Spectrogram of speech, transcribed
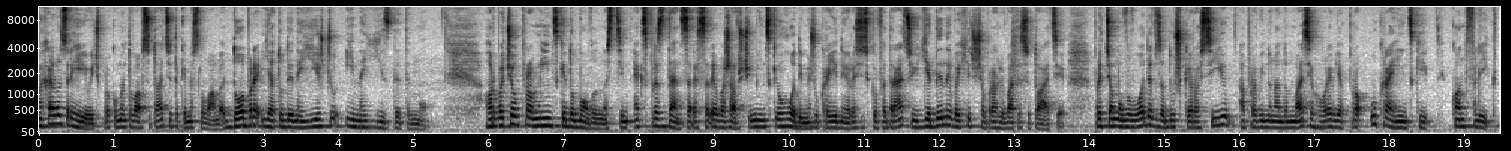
Михайло Сергійович прокоментував ситуацію такими словами: Добре, я туди не їжджу і не їздитиму. Горбачов про мінські домовленості. Екс-президент СРСР вважав, що мінські угоди між Україною і Російською Федерацією єдиний вихід, щоб регулювати ситуацію. При цьому виводив задушки Росію, а про війну на Донбасі говорив як про український конфлікт.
